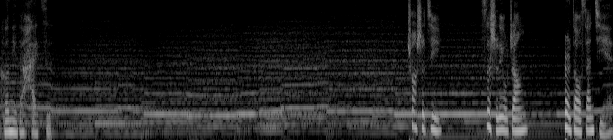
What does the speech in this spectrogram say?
和你的孩子。创世纪四十六章二到三节。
